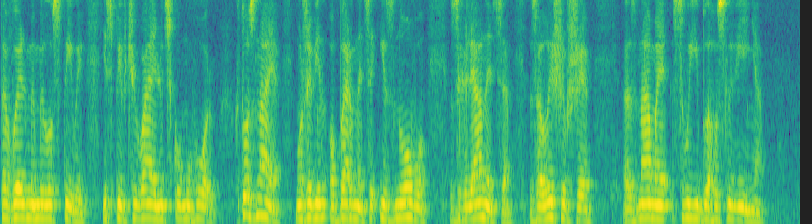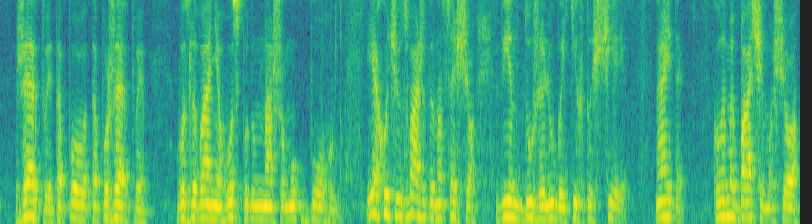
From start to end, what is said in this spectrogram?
та вельми милостивий, і співчуває людському горю. Хто знає, може він обернеться і знову зглянеться, залишивши е, з нами свої благословіння, жертви та, по, та пожертви возливання Господу нашому Богу. І я хочу зважити на це, що Він дуже любить ті, хто щирі. Знаєте, коли ми бачимо, що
